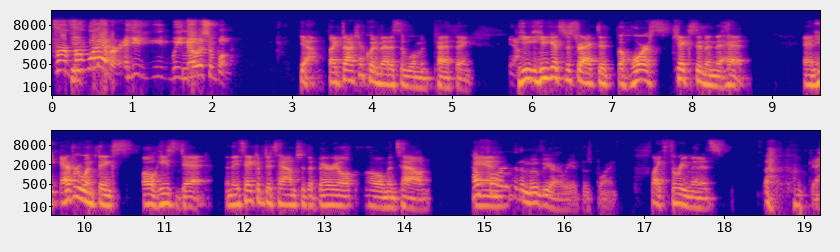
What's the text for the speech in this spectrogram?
For He- for whatever. He, he- we notice a woman. yeah, like Dr. Quinn medicine woman kind of thing. Yeah. He he gets distracted. The horse kicks him in the head, and he, everyone thinks, oh, he's dead. And they take him to town to the burial home in town, How And- far into the movie are we at this point? like three minutes. okay.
